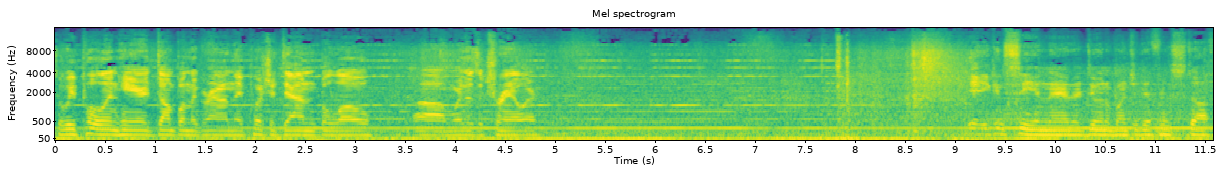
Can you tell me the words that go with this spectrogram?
So we pull in here, dump on the ground, they push it down below um, where there's a trailer. Yeah, you can see in there they're doing a bunch of different stuff.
